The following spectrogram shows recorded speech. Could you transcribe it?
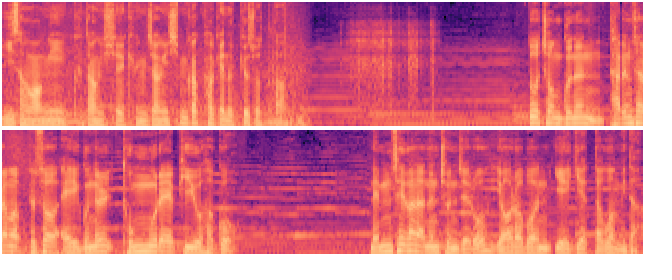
이 상황이 그 당시에 굉장히 심각하게 느껴졌다. 또 정군은 다른 사람 앞에서 A군을 동물에 비유하고 냄새가 나는 존재로 여러 번 얘기했다고 합니다.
